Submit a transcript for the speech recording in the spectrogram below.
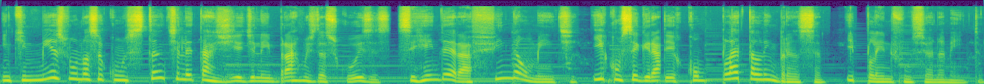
em que, mesmo nossa constante letargia de lembrarmos das coisas, se renderá finalmente e conseguirá ter completa lembrança e pleno funcionamento.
